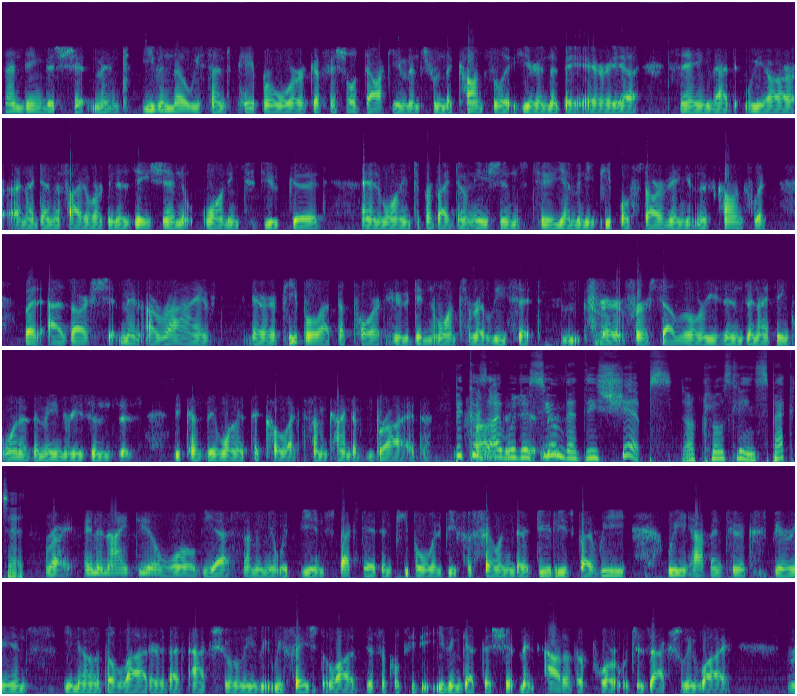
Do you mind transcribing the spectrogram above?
sending this shipment even though we sent paperwork official documents from the consulate here in the bay area saying that we are an identified organization wanting to do good and wanting to provide donations to Yemeni people starving in this conflict. But as our shipment arrived, there are people at the port who didn't want to release it for for several reasons, and I think one of the main reasons is because they wanted to collect some kind of bribe. Because I would shipment. assume that these ships are closely inspected. Right. In an ideal world, yes. I mean, it would be inspected and people would be fulfilling their duties, but we we happen to experience you know, the latter that actually we, we faced a lot of difficulty to even get the shipment out of the port, which is actually why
